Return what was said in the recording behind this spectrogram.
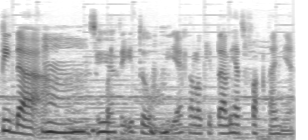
tidak. Hmm, Nah, iya. seperti itu Mm-mm. ya kalau kita lihat faktanya.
